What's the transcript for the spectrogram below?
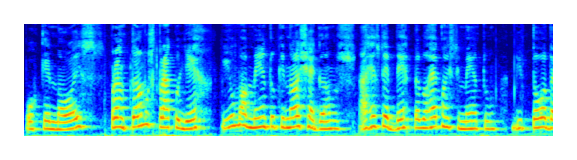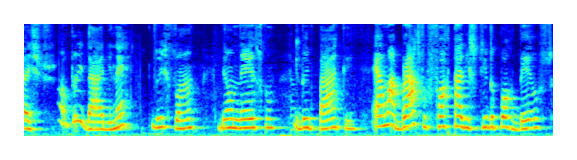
porque nós plantamos para colher e o momento que nós chegamos a receber pelo reconhecimento de todas as autoridades, né? Do IFAM, do Unesco e do IPAC, é um abraço fortalecido por Deus,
